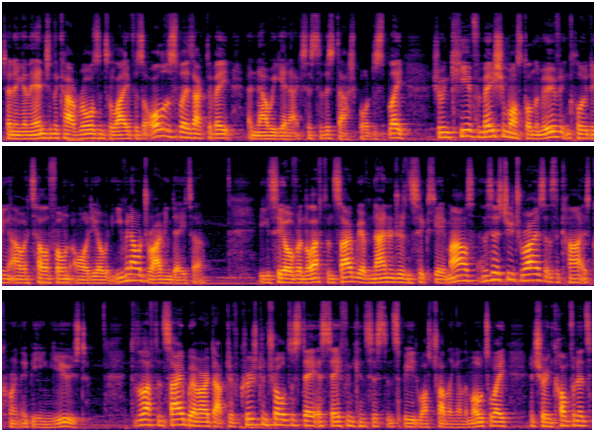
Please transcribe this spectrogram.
Turning on the engine, the car rolls into life as all the displays activate, and now we gain access to this dashboard display, showing key information whilst on the move, including our telephone, audio, and even our driving data. You can see over on the left hand side we have 968 miles and this is due to rise as the car is currently being used. To the left hand side we have our adaptive cruise control to stay a safe and consistent speed whilst travelling on the motorway, ensuring confidence,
